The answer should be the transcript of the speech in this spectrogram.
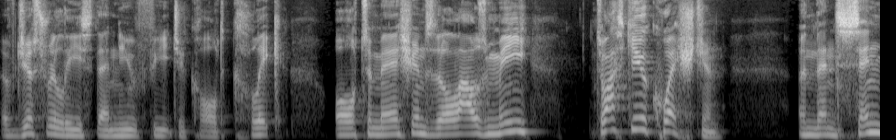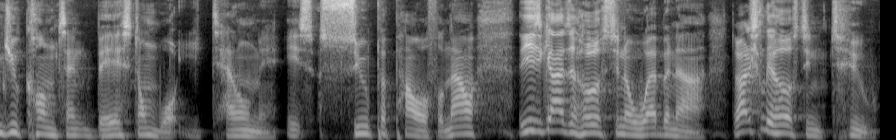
have just released their new feature called Click Automations that allows me to ask you a question and then send you content based on what you tell me. It's super powerful. Now, these guys are hosting a webinar. They're actually hosting two.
